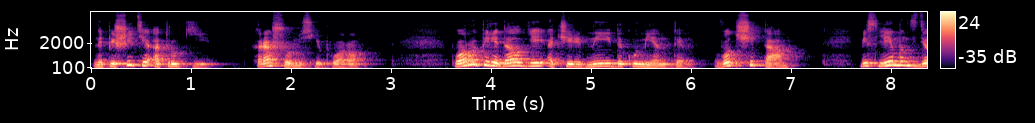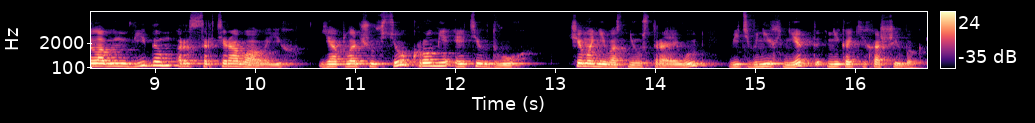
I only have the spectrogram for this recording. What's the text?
напишите от руки. Хорошо, месье Пуаро». Пуаро передал ей очередные документы. Вот счета, Мисс Лемон с деловым видом рассортировала их. «Я оплачу все, кроме этих двух. Чем они вас не устраивают? Ведь в них нет никаких ошибок.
